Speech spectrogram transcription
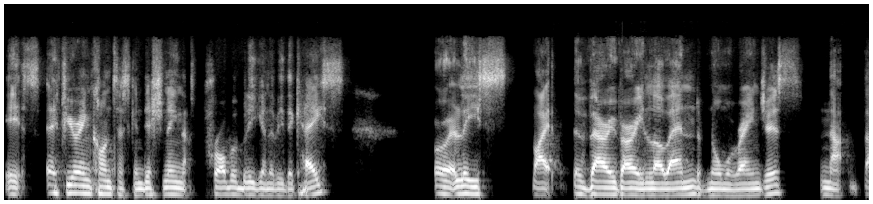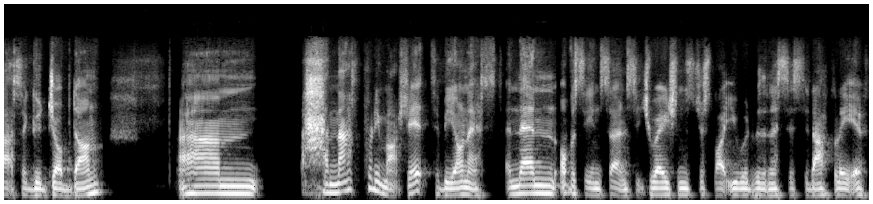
It's if you're in contest conditioning, that's probably going to be the case, or at least like the very, very low end of normal ranges. And that that's a good job done. Um, and that's pretty much it, to be honest. And then, obviously, in certain situations, just like you would with an assisted athlete, if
